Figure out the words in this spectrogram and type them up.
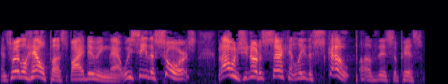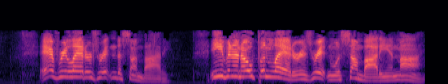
And so it'll help us by doing that. We see the source, but I want you to notice secondly the scope of this epistle. Every letter is written to somebody. Even an open letter is written with somebody in mind.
